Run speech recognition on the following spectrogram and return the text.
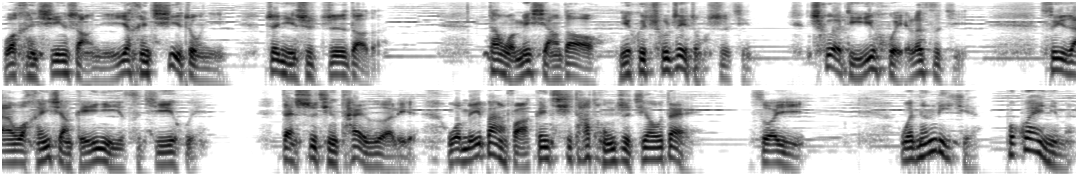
我很欣赏你，也很器重你，这你是知道的。但我没想到你会出这种事情，彻底毁了自己。虽然我很想给你一次机会，但事情太恶劣，我没办法跟其他同志交代，所以我能理解。”不怪你们，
